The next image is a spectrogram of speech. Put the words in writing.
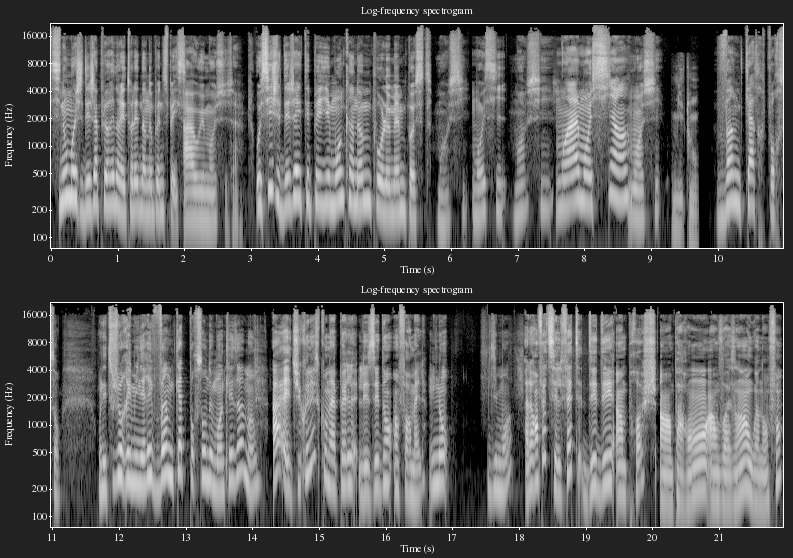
Sinon, moi j'ai déjà pleuré dans les toilettes d'un open space. Ah oui, moi aussi, ça. Aussi, j'ai déjà été payé moins qu'un homme pour le même poste. Moi aussi. Moi aussi. Moi aussi. Ouais, moi aussi, hein. Moi aussi. Me too. 24%. On est toujours rémunéré 24% de moins que les hommes, hein. Ah, et tu connais ce qu'on appelle les aidants informels? Non. Dis-moi. Alors en fait, c'est le fait d'aider un proche, un parent, un voisin ou un enfant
